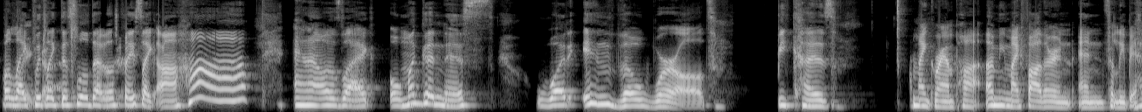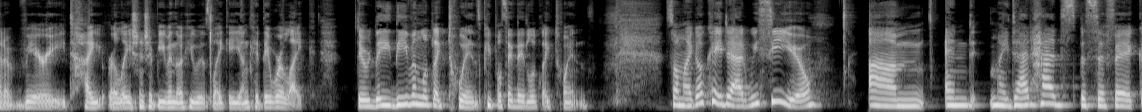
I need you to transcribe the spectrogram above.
but oh like oh with God. like this little devilish face, like, uh huh. And I was like, oh my goodness, what in the world? Because my grandpa, I mean, my father and, and Felipe had a very tight relationship, even though he was like a young kid. They were like, they, were, they, they even look like twins. People say they look like twins. So I'm like, okay, dad, we see you. Um, and my dad had specific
